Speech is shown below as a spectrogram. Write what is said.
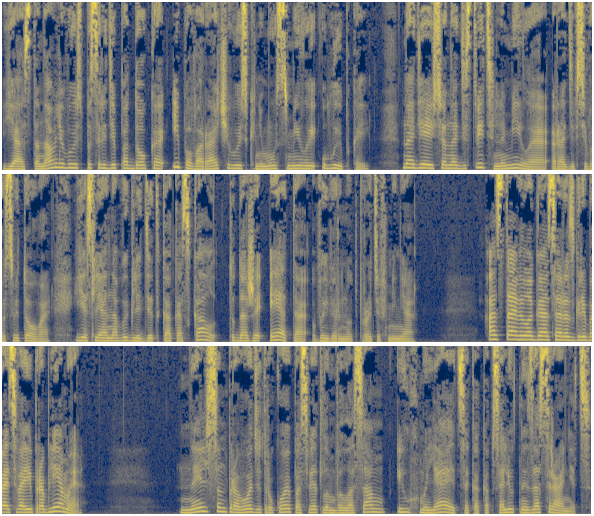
Я останавливаюсь посреди поддока и поворачиваюсь к нему с милой улыбкой. Надеюсь, она действительно милая ради всего святого. Если она выглядит как оскал, то даже это вывернут против меня. «Оставила Гаса разгребать свои проблемы?» Нельсон проводит рукой по светлым волосам и ухмыляется, как абсолютный засранец.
